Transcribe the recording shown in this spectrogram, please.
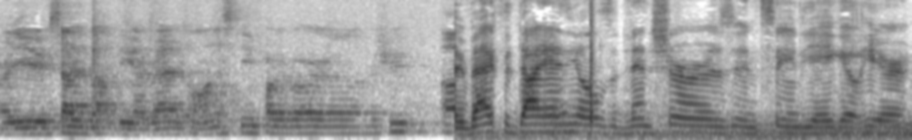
Are you excited about the uh, radical honesty part of our uh, retreat? Back to Daniel's Adventures in San Diego here.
